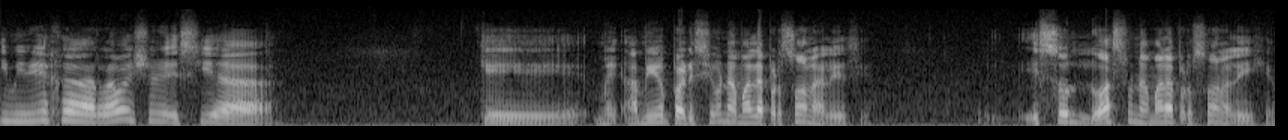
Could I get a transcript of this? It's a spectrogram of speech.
Y mi vieja agarraba y yo le decía que a mí me parecía una mala persona, le decía. Eso lo hace una mala persona, le dije.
